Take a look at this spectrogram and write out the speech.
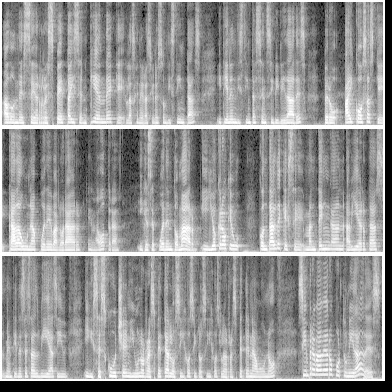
a donde se respeta y se entiende que las generaciones son distintas y tienen distintas sensibilidades, pero hay cosas que cada una puede valorar en la otra y que se pueden tomar. Y yo creo que con tal de que se mantengan abiertas, ¿me entiendes? Esas vías y, y se escuchen y uno respete a los hijos y los hijos los respeten a uno, siempre va a haber oportunidades.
